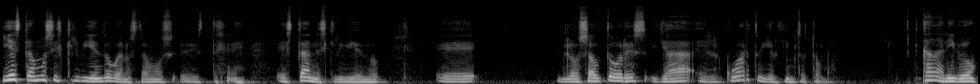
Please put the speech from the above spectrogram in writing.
Y estamos escribiendo, bueno, estamos, este, están escribiendo eh, los autores ya el cuarto y el quinto tomo. Cada libro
